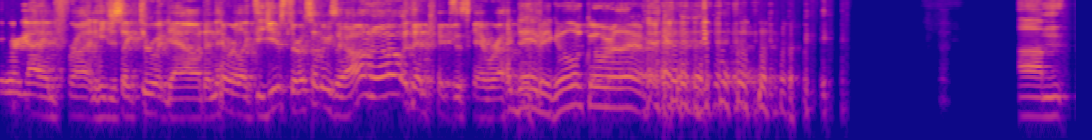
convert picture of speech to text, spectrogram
camera guy in front, and he just like threw it down, and they were like, "Did you just throw something?" He's like, "I don't know," and then picks his camera up. hey, up. Davie, go look over there. Um,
